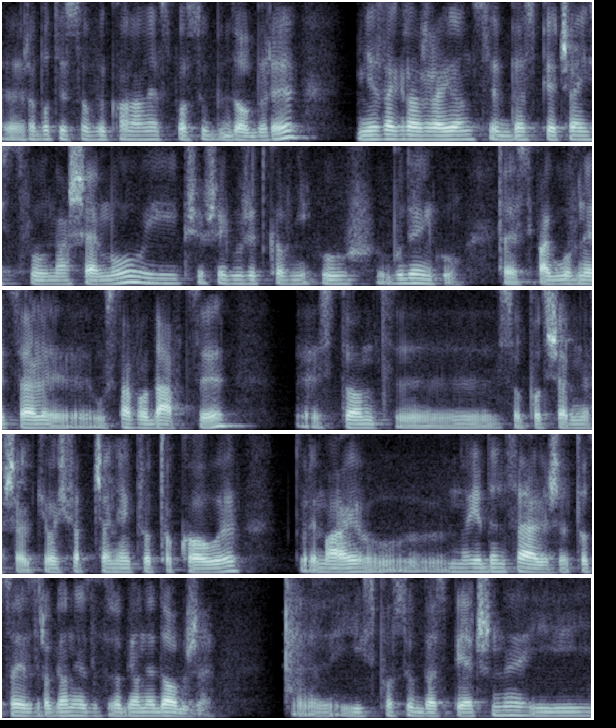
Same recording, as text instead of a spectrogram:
roboty są wykonane w sposób dobry, nie zagrażający bezpieczeństwu naszemu i przyszłych użytkowników budynku. To jest chyba główny cel ustawodawcy. E, Stąd są potrzebne wszelkie oświadczenia i protokoły, które mają no, jeden cel, że to, co jest zrobione, jest zrobione dobrze i w sposób bezpieczny i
